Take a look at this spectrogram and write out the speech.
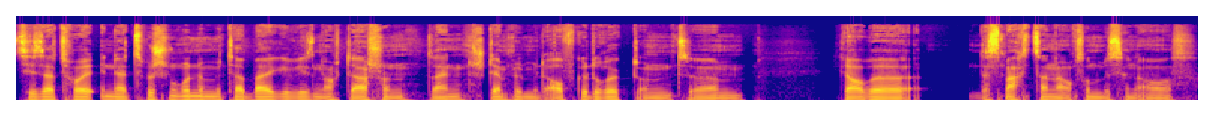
Cesar Toy in der Zwischenrunde mit dabei gewesen, auch da schon seinen Stempel mit aufgedrückt und ähm, ich glaube, das macht es dann auch so ein bisschen aus,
